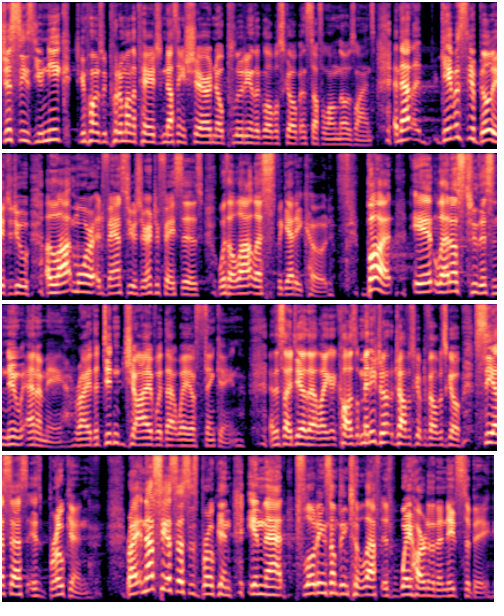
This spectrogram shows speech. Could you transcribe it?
just these unique components. We put them on the page, nothing shared, no polluting of the global scope, and stuff along those lines. And that gave us the ability to do a lot more advanced user user interfaces with a lot less spaghetti code. But it led us to this new enemy, right, that didn't jive with that way of thinking. And this idea that like it caused many JavaScript developers to go, CSS is broken right? And not CSS is broken in that floating something to the left is way harder than it needs to be,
